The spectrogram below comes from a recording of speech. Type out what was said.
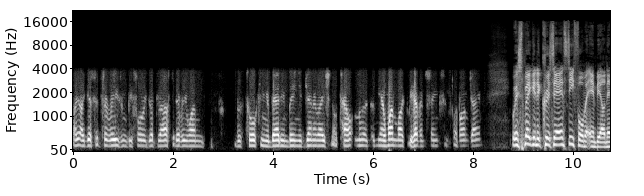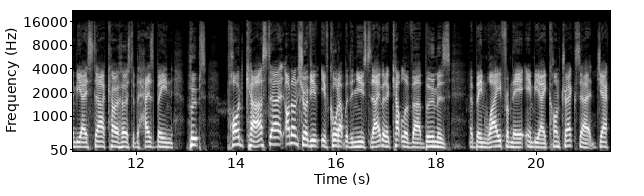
I, I guess it's a reason before he got drafted, everyone was talking about him being a generational talent, you know, one like we haven't seen since LeBron James. We're speaking to Chris Anstey, former NBL and NBA star, co-host of the Has Been Hoops podcast. Uh, I'm not sure if you've, you've, caught up with the news today, but a couple of uh, boomers have been waived from their NBA contracts. Uh, Jack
